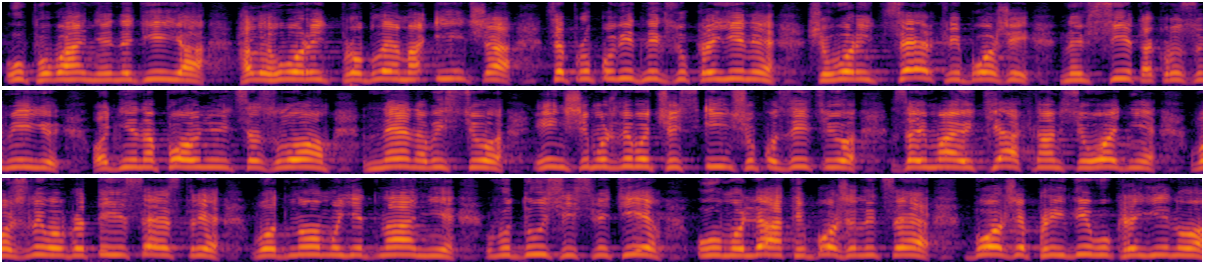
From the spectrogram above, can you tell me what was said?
уповання і надія. Але говорить, проблема інша. Це проповідник з України, що говорить в церкві Божій, не всі так розуміють. Одні наповнюються злом, ненавистю, ненавистю, інші, можливо, щось іншу позицію займають. Як нам сьогодні важливо, брати і сестри, в одному єднанні, в Дусі Святім, умоляти Боже лице. Боже, прийди в Україну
